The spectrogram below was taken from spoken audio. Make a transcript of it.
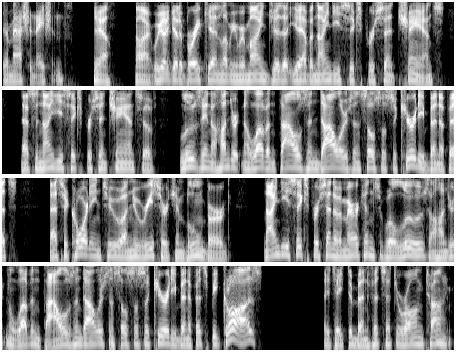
their machinations. Yeah. All right. We got to get a break in. Let me remind you that you have a 96% chance. That's a 96% chance of losing $111,000 in Social Security benefits. That's according to new research in Bloomberg. 96% of Americans will lose $111,000 in Social Security benefits because they take the benefits at the wrong time.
